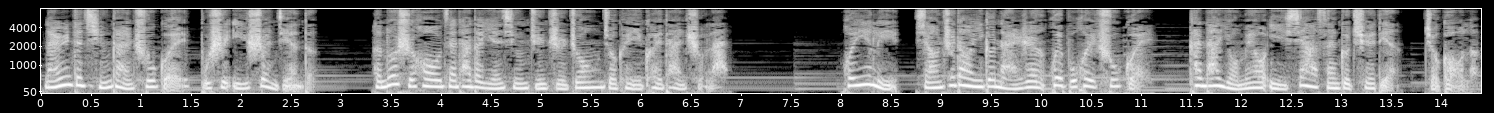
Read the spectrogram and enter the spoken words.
男人的情感出轨不是一瞬间的，很多时候在他的言行举止中就可以窥探出来。婚姻里想知道一个男人会不会出轨，看他有没有以下三个缺点就够了。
